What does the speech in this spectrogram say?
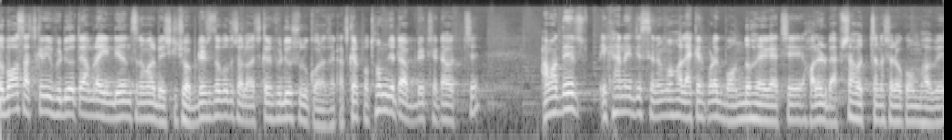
তো বস, আজকের এই ভিডিওতে আমরা ইন্ডিয়ান সিনেমার বেশ কিছু আপডেটস দেবো। তো চলো, আজকের ভিডিও শুরু করা যাক। আজকের প্রথম যেটা আপডেট সেটা হচ্ছে আমাদের এখানে যে সিনেমা হল একের পর এক বন্ধ হয়ে গেছে হলের ব্যবসা হচ্ছে না সেরকমভাবে।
